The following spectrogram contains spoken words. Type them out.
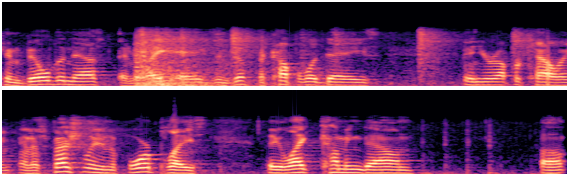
can build a nest and lay eggs in just a couple of days in your upper cowling, and especially in the four-place, they like coming down uh,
